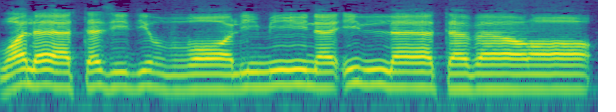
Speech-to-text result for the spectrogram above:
ولا تزد الظالمين إلا تباراً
